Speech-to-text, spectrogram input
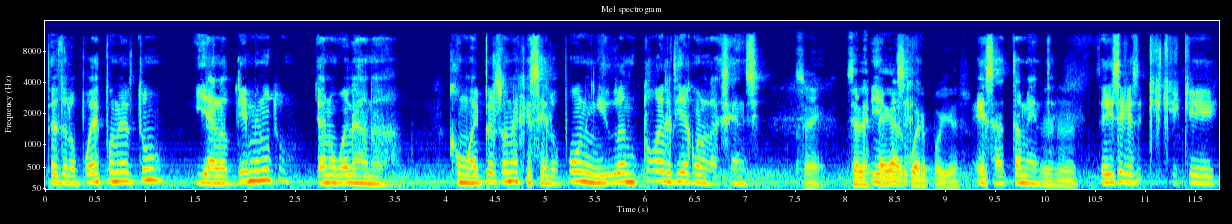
pero te lo puedes poner tú y a los 10 minutos ya no hueles a nada. Como hay personas que se lo ponen y duran todo el día con la esencia. Sí. Se les Y pega al cuerpo y eso. Exactamente. Te dice que, que- que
